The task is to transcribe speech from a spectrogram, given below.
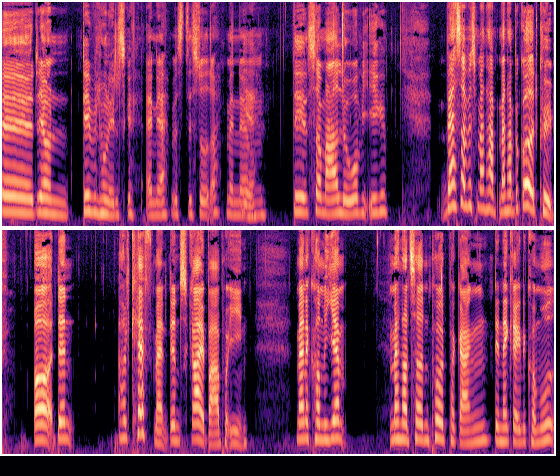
Øh, det, er en, det vil hun elske, Anja, hvis det stod der. Men Ja. øhm, det er så meget lover vi ikke. Hvad så, hvis man har, man har begået et køb, og den, hold kæft mand, den skreg bare på en. Man er kommet hjem, man har taget den på et par gange, den er ikke rigtig kommet ud,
